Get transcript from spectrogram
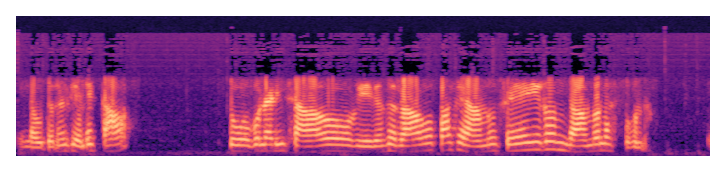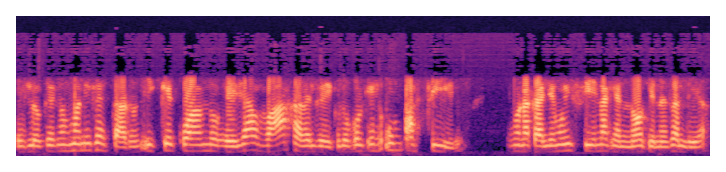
el auto en el que él estaba, estuvo polarizado, vidrio cerrado, paseándose y rondando la zona. Es lo que nos manifestaron. Y que cuando ella baja del vehículo, porque es un pasillo, es una calle muy fina que no tiene salida,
